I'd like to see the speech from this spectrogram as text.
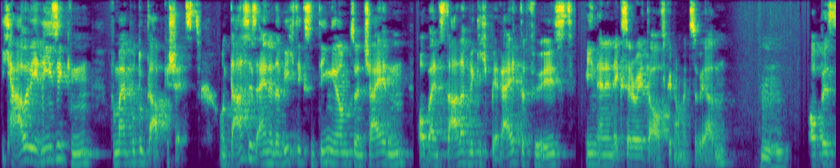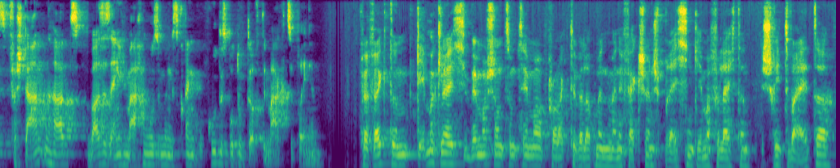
ich habe die Risiken von meinem Produkt abgeschätzt. Und das ist eine der wichtigsten Dinge, um zu entscheiden, ob ein Startup wirklich bereit dafür ist, in einen Accelerator aufgenommen zu werden. Mhm. Ob es verstanden hat, was es eigentlich machen muss, um ein gutes Produkt auf den Markt zu bringen. Perfekt, dann gehen wir gleich, wenn wir schon zum Thema Product Development Manufacturing sprechen, gehen wir vielleicht einen Schritt weiter.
